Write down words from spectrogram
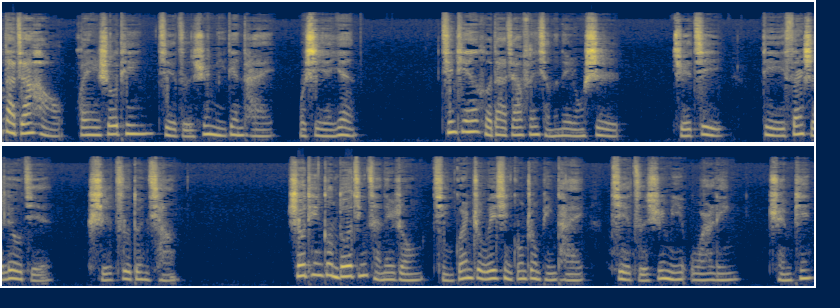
大家好，欢迎收听芥子须弥电台，我是妍妍。今天和大家分享的内容是《绝技》第三十六节“十字盾墙”。收听更多精彩内容，请关注微信公众平台“芥子须弥五二零”全拼。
